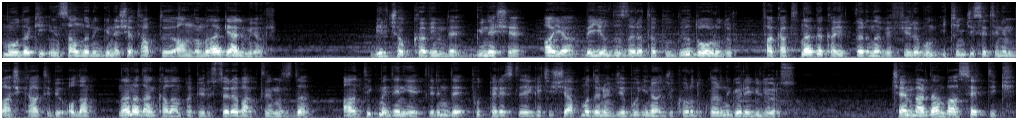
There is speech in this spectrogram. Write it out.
Mu'daki insanların güneşe taptığı anlamına gelmiyor. Birçok kavimde güneşe, aya ve yıldızlara tapıldığı doğrudur. Fakat Naga kayıtlarına ve Firavun ikinci setinin baş katibi olan Nana'dan kalan papirüslere baktığımızda antik medeniyetlerin de putperestliğe geçiş yapmadan önce bu inancı koruduklarını görebiliyoruz. Çemberden bahsettik.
